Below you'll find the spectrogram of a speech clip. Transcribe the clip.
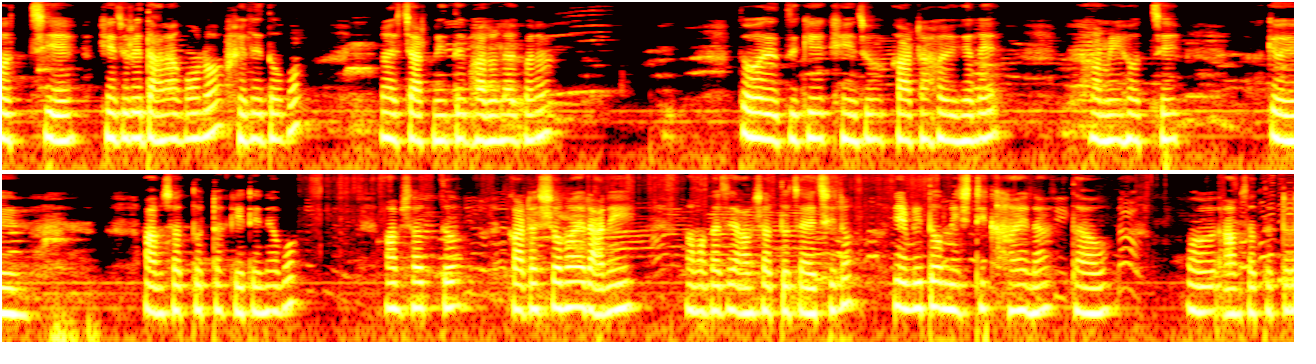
হচ্ছে খেজুরের দানাগুলো ফেলে দেবো। চাটনিতে ভালো লাগবে না। তো এদিকে খেজুর কাটা হয়ে গেলে আমি হচ্ছে আমসত্ত্বটা কেটে নেব। আমসত্ত্ব কাটার সময় রানী আমার কাছে আমসত্ত্ব চাইছিল। এমনিতেও মিষ্টি খায় না, তাও। ও আমসত্ত্বটা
